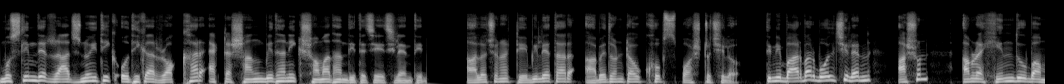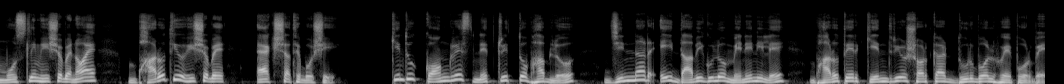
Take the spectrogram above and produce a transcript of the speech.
মুসলিমদের রাজনৈতিক অধিকার রক্ষার একটা সাংবিধানিক সমাধান দিতে চেয়েছিলেন তিনি। আলোচনার টেবিলে তার আবেদনটাও খুব স্পষ্ট ছিল। তিনি বারবার বলছিলেন, আসুন আমরা হিন্দু বা মুসলিম হিসেবে নয়, ভারতীয় হিসেবে একসাথে বসি। কিন্তু কংগ্রেস নেতৃত্ব ভাবল, জিন্নার এই দাবিগুলো মেনে নিলে ভারতের কেন্দ্রীয় সরকার দুর্বল হয়ে পড়বে।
